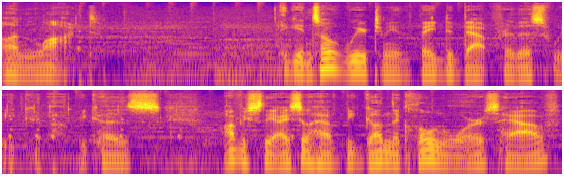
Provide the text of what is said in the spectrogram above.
unlocked. Again, so weird to me that they did that for this week uh, because obviously I still have begun the Clone Wars have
